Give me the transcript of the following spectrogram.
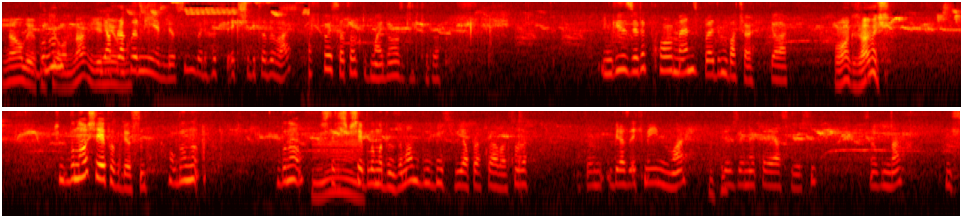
Ne oluyor peki Bunun onlar? Yeniyor mu? Yapraklarını yiyebiliyorsun. Böyle hafif ekşi bir tadı var. Hafif böyle salatalık gibi, maydanoz gibi bir tadı var. İngilizce'de poor man's bread and butter diyorlar. Ama güzelmiş. Çünkü bunu şey yapabiliyorsun. Bunu bunu işte Hmm. hiçbir şey bulamadığın zaman bu bir sürü yapraklar var. Sonra atıyorum biraz ekmeğin var. Biraz üzerine tereyağı sürüyorsun. Sonra bundan mis.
